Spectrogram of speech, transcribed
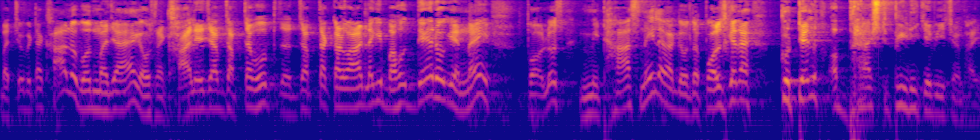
बच्चों बेटा खा लो, बहुत मज़ा आएगा। उसने खा ले जब जब तक वो, जब तक कड़वाहट लगी, बहुत देर हो गया। नहीं, पॉलुस मिठास नहीं लगा के होता पॉलुस कहता है, कुटिल और भ्रष्ट पीढ़ी के बीच में भाई।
